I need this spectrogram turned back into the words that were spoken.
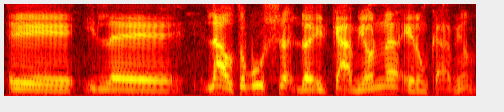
eh, l'autobus, il, il camion, era un camion,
